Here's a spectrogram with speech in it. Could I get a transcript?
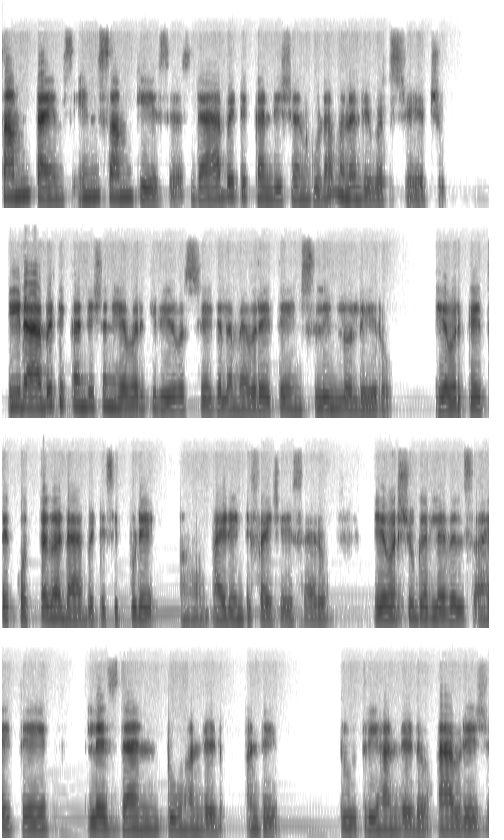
sometimes in some cases diabetic condition కూడా మనం రివర్స్ చేయొచ్చు. ఈ డయాబెటిక్ కండిషన్ ఎవరికి రివర్స్ చేయగలం? ఎవరైతే ఇన్సులిన్లో లేరో ఎవరికైతే కొత్తగా డయాబెటీస్ ఇప్పుడే ఐడెంటిఫై చేశారో ఎవరి షుగర్ లెవెల్స్ అయితే లెస్ దాన్ టూ హండ్రెడ్ అంటే టూ త్రీ హండ్రెడ్ యావరేజ్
